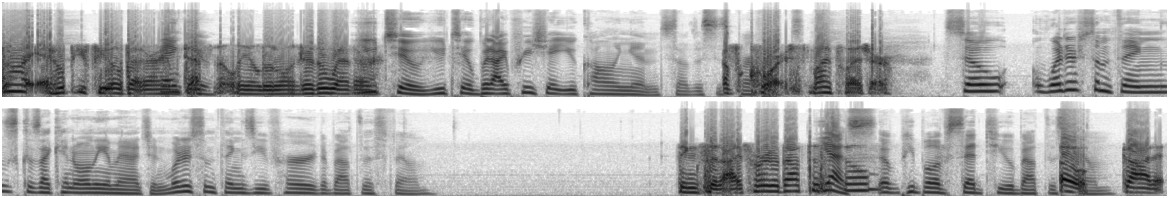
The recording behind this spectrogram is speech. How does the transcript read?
sorry. I hope you feel better. Thank I'm you. definitely a little under the weather. you too, you too. But I appreciate you calling in. So this is of perfect. course, my pleasure. So, what are some things? Because I can only imagine. What are some things you've heard about this film? Things that I've heard about this yes, film. uh, people have said to you about this Oh, film. got it.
